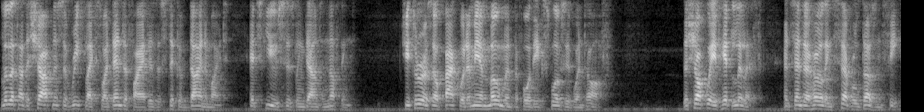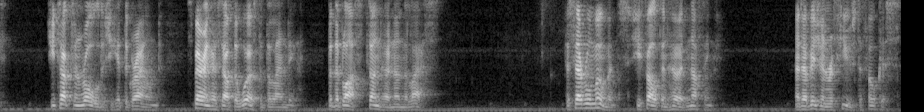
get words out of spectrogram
Lilith had the sharpness of reflex to identify it as a stick of dynamite, its fuse sizzling down to nothing. She threw herself backward a mere moment before the explosive went off. The shockwave hit Lilith and sent her hurling several dozen feet. She tucked and rolled as she hit the ground, sparing herself the worst of the landing, but the blast stunned her nonetheless. For several moments she felt and heard nothing and her vision refused to focus.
